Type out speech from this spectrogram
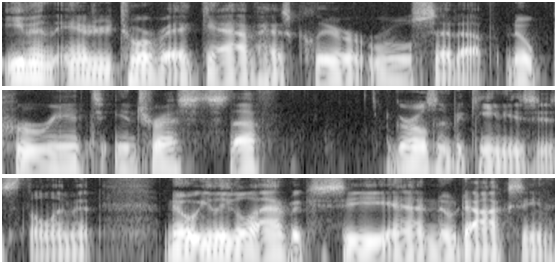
Even Andrew Torba at Gab has clear rules set up. No prurient interest stuff. Girls in bikinis is the limit no illegal advocacy, and no doxing.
